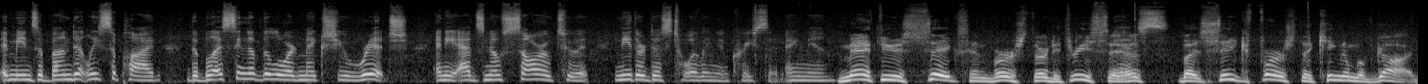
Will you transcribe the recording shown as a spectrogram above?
It means abundantly supplied. The blessing of the Lord makes you rich, and He adds no sorrow to it. Neither does toiling increase it. Amen. Matthew 6 and verse 33 says, Yes. But seek first the kingdom of God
